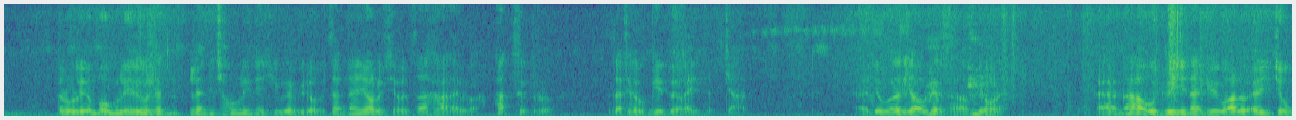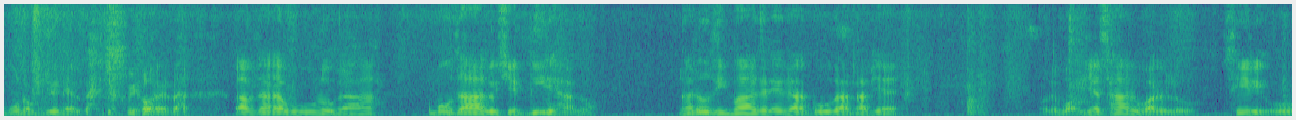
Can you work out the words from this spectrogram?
။ဒါလိုလေအမုန်းကလေးတွေကိုလက်လက်နှစ်ချောင်းလေးနဲ့ယူရပြီးတော့ပါဇက်တန်းရောက်လို့ရှိရင်ပါဇက်ဟာတယ်ပြီးတော့ဖတ်စစ်သူတို့ပါဇက်ထဲကိုပြစ်သွင်းလိုက်ကြတယ်။အဲကျုပ်ကတော့ရောက်တဲ့အခါတော့ပြောတယ်။အဲငါ့ကိုကြွေးနေတာကြွေးသွားလို့အဲ့ဒီကြုံမှုတော့မကြွေးနဲ့လို့ကျုပ်ပြောရတယ်ဒါငါမစားတတ်ဘူးလို့ငါအမှုစားရလို့ရှရင်ပြီးတယ်ဟာလို့ ငါတို့စီမားကလေးကကိုကငါဖြင့်ဟိုလေပေါ့ရက်စားတို့ဘာလို့လို့ဆေးတွေကို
